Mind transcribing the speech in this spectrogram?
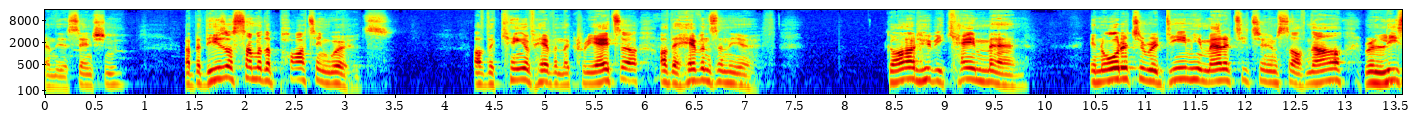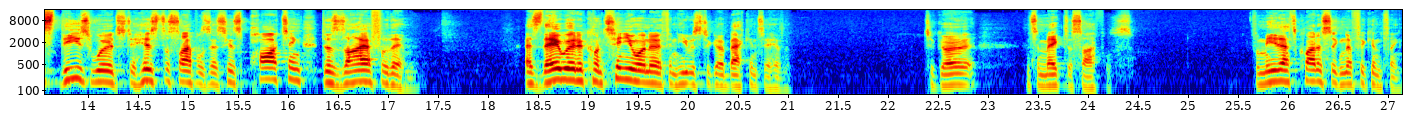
and the ascension. Uh, but these are some of the parting words of the King of heaven, the creator of the heavens and the earth. God who became man in order to redeem humanity to himself, now released these words to his disciples as his parting desire for them, as they were to continue on earth and he was to go back into heaven, to go and to make disciples. For me, that's quite a significant thing.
